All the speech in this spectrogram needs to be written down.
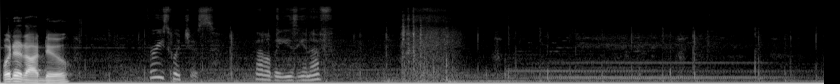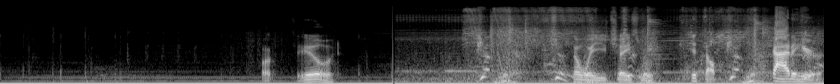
What did I do? Three switches. That'll be easy enough. Fuck field. No way you chase me. Get the fuck out of here.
